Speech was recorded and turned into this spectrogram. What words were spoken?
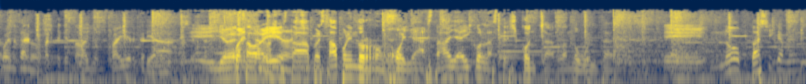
cuéntanos. Aparte que estaba John Fire, quería... Sí, yo estaba ahí, estaba, estaba poniendo rojo ya, estaba ya ahí con las tres conchas dando vueltas. Eh, no, básicamente.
